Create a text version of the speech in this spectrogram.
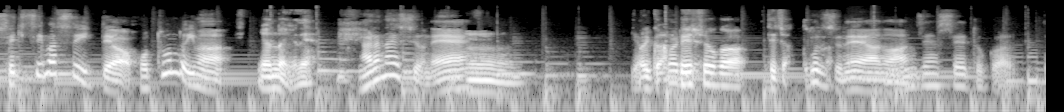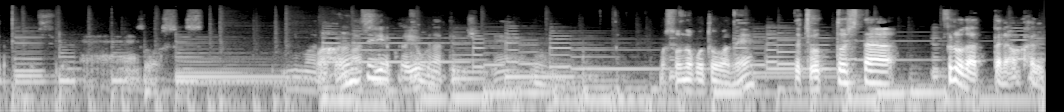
脊椎麻酔ってほとんど今、やんないよね。やらないですよね。うん。ややっぱり合併症が出ちゃってるそうですよね。あの、うん安全性とかですよね。そうそうそう。今、まあだから麻酔薬が良くなってるんでしょうね。うんまあ、そんなことはね、でちょっとしたプロだったらわかる。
